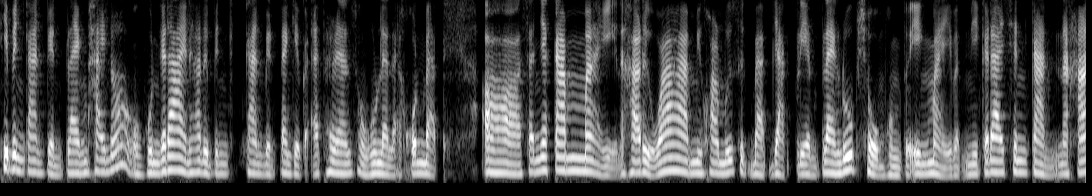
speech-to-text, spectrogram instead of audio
ที่เป็นการเปลี่ยนแปลงภายนอกของคุณก็ได้นะคะหรือเป็นการเปลี่ยนแปลงเกี่ยวกับ appearance ของคุณหลาย ๆ คนแบบอ่อสัญญกรรมใหม่นะคะ หรือว่ามีความรู้สึกแบบอยากเปลี่ยนแปลงรูปโฉมของตัวเองใหม่แบบนี้ก็ได้เช่นกันนะคะ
